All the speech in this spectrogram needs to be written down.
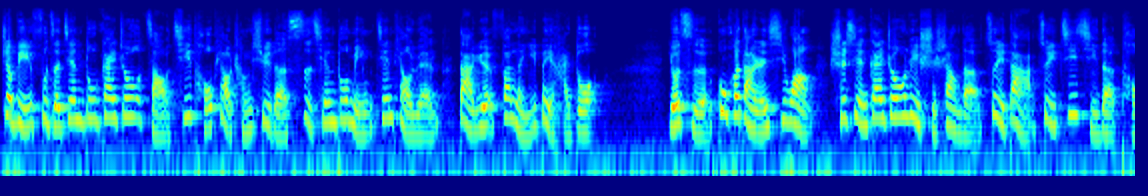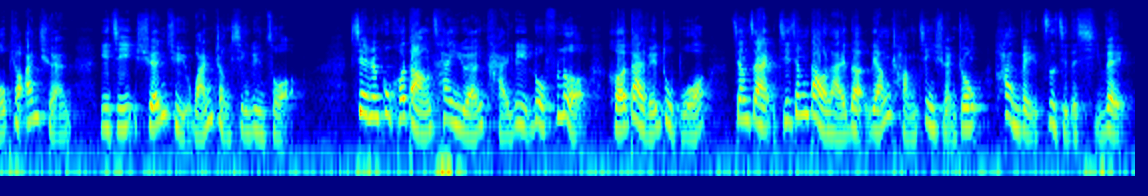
这比负责监督该州早期投票程序的四千多名监票员大约翻了一倍还多。由此，共和党人希望实现该州历史上的最大、最积极的投票安全以及选举完整性运作。现任共和党参议员凯利·洛夫勒和戴维·杜博将在即将到来的两场竞选中捍卫自己的席位，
